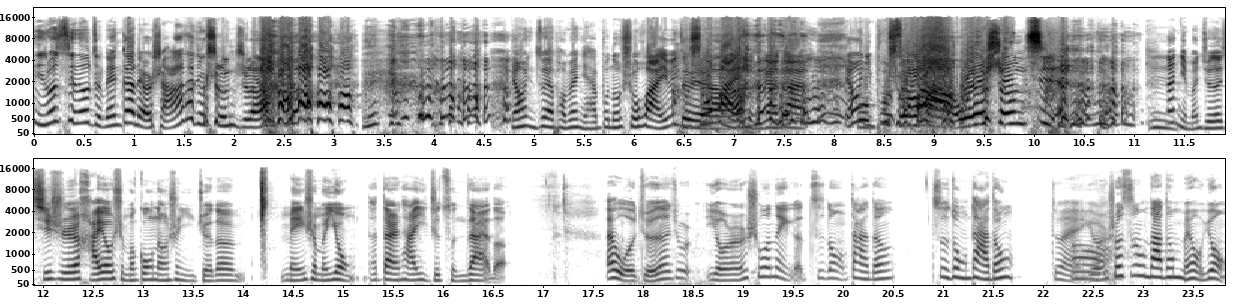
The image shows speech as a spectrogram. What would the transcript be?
你说青牛整天干点啥，他就升职了？然后你坐在旁边，你还不能说话，因为你说话也很尴尬。然后你不说话，我又生气。嗯那你们觉得其实还有什么功能是你觉得没什么用，它但是它一直存在的？哎，我觉得就是有人说那个自动大灯，自动大灯，对，哦有人说自动大灯没有用，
